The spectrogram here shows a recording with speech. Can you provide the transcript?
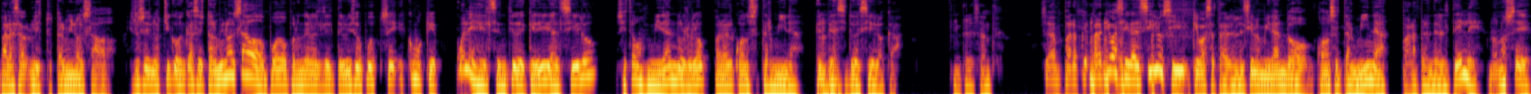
Para saber, listo, terminó el sábado. Entonces los chicos en casa dicen, terminó el sábado, puedo prender el, el televisor. Puedo... Entonces, es como que, ¿cuál es el sentido de querer ir al cielo si estamos mirando el reloj para ver cuándo se termina el pedacito de cielo acá? Interesante. O sea, ¿para qué, ¿para qué vas a ir al cielo si que vas a estar en el cielo mirando cuándo se termina para prender el tele? No, no sé.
